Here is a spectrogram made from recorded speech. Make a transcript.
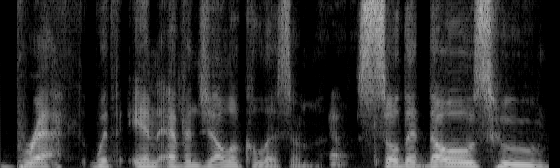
breadth within evangelicalism, yep. so that those who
